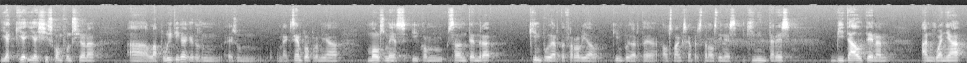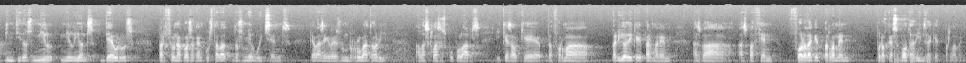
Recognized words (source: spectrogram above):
I, aquí, i així és com funciona eh, la política, aquest és un, és un, un exemple, però n'hi ha molts més, i com s'ha d'entendre quin poder té Ferrovial, quin poder té els bancs que presten els diners i quin interès vital tenen en guanyar 22.000 milions d'euros per fer una cosa que en costava 2.800, que bàsicament és un robatori a les classes populars i que és el que de forma periòdica i permanent es va, es va fent fora d'aquest Parlament, però que es vota dins d'aquest Parlament.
